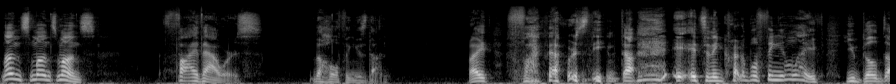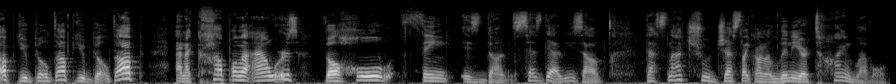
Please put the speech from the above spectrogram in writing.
months, months, months. Five hours, the whole thing is done right? Five hours the entire. It's an incredible thing in life. You build up, you build up, you build up, and a couple of hours, the whole thing is done. Says the Arizal, that's not true just like on a linear time level.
